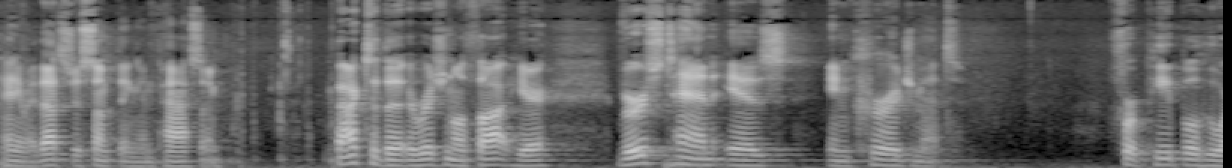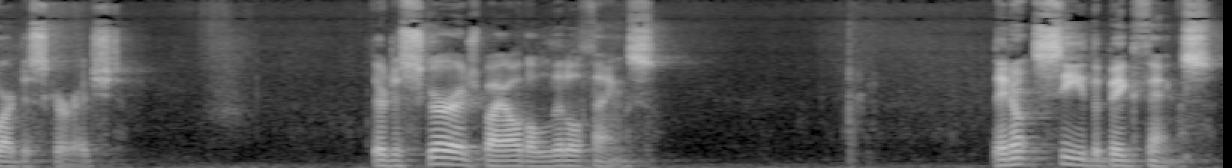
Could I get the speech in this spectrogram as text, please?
Anyway, that's just something in passing. Back to the original thought here. Verse 10 is encouragement for people who are discouraged. They're discouraged by all the little things. They don't see the big things.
